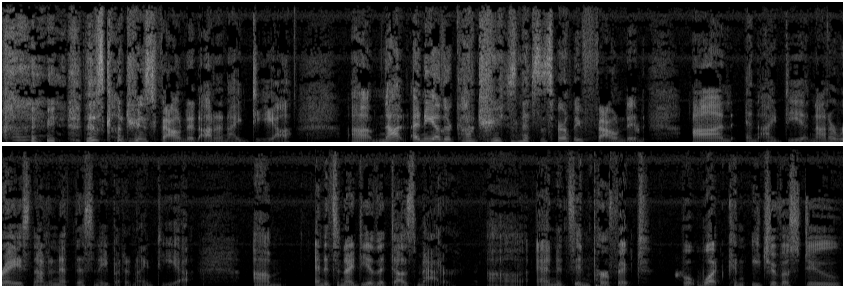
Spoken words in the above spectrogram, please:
this country is founded on an idea. Um, not any other country is necessarily founded on an idea, not a race, not an ethnicity, but an idea. Um, and it's an idea that does matter uh, and it's imperfect. But what can each of us do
